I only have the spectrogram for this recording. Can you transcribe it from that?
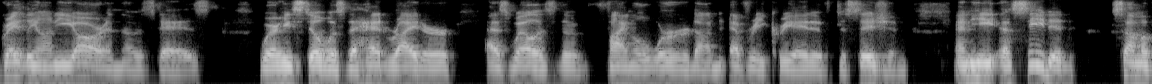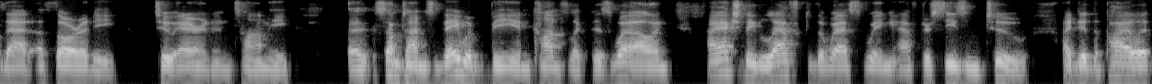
greatly on ER in those days, where he still was the head writer as well as the final word on every creative decision, and he ceded some of that authority to Aaron and Tommy. Uh, sometimes they would be in conflict as well, and I actually left the West Wing after season two. I did the pilot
